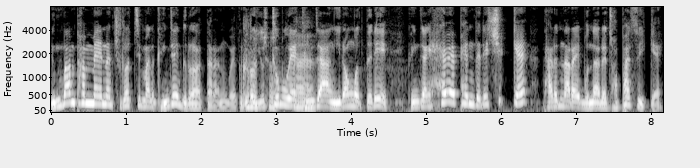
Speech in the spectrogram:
음반 판매는 줄었지만 굉장히 늘어났다라는 거예요. 그리고 그렇죠. 유튜브의 네. 등장 이런 것들이 굉장히 해외 팬들이 쉽게 다른 나라의 문화를 접할 수 있게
